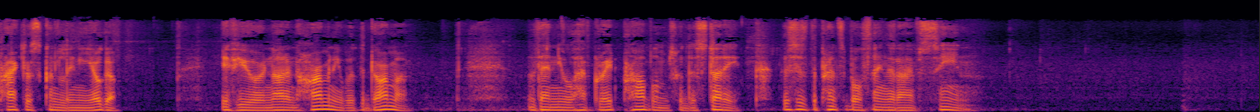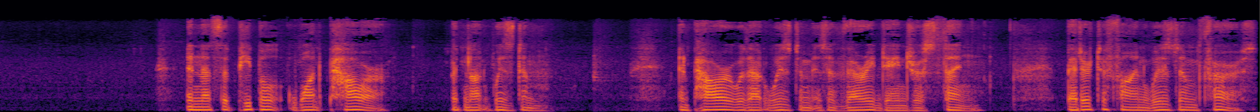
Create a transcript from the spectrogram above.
practice Kundalini Yoga, if you are not in harmony with the Dharma, then you will have great problems with the study. This is the principal thing that I've seen And that's that people want power, but not wisdom. And power without wisdom is a very dangerous thing. Better to find wisdom first.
